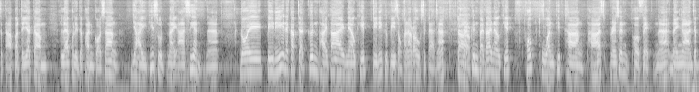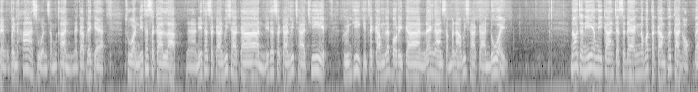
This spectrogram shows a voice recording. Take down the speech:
สถาปัตยกรรม และผลิตภัณฑ์ก่อสร้าง ใหญ่ที่สุดในอาเซียนนะฮะโดยปีนี้นะครับจัดขึ้นภายใต้แนวคิด ปีนี้คือปี 2568 นะครับจัดขึ้นภายใต้แนวคิดทบทวนทิศทาง past present perfect นะในงานจะแบ่งออกเป็น 5 ส่วนสำคัญนะครับได้แก่ส่วนนิทรรศการหลักนะนิทรรศการวิชาการ นิทรรศการวิชาชีพ พื้นที่กิจกรรมและบริการ และงานสัมมนาวิชาการด้วย นอกจากนี้ยังมีการจัดแสดงนวัตกรรมเพื่อการออกแบ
